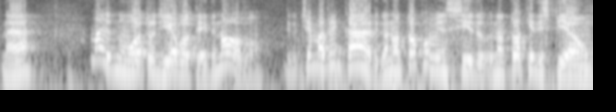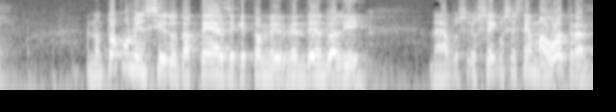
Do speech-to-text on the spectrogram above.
Né? Mas no outro dia eu voltei de novo. Digo, tia, mas vem cá, digo, eu não estou convencido, eu não estou aqui de espião. Eu não estou convencido da tese que estão me vendendo ali. Né? Eu sei que vocês têm uma outra,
